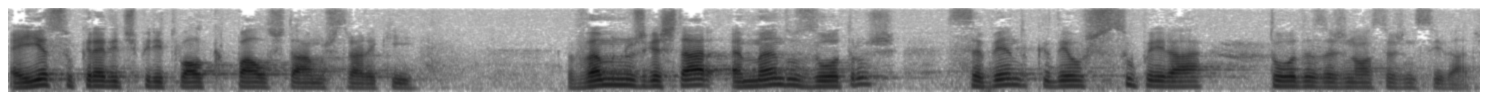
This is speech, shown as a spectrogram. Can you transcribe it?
É esse o crédito espiritual que Paulo está a mostrar aqui. Vamos nos gastar amando os outros, sabendo que Deus suprirá todas as nossas necessidades.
